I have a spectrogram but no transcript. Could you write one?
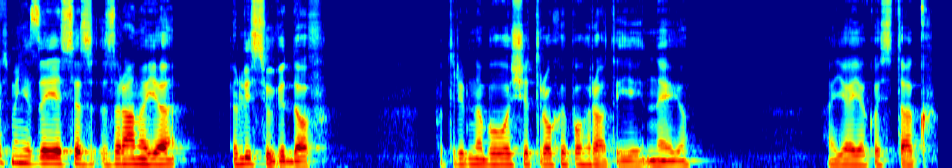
Щось мені здається, зрано я лісю віддав. Потрібно було ще трохи пограти їй- нею. А я якось так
